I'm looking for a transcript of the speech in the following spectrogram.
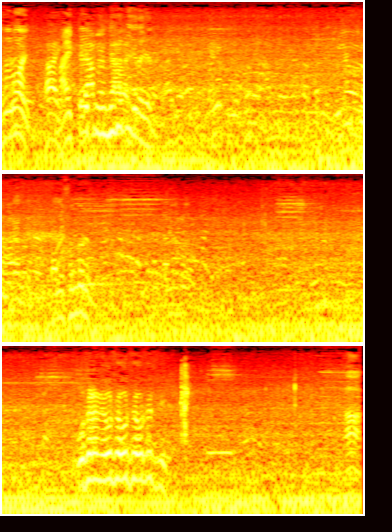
আসল ভাই নিচের দাঁড়াই। দিকে রাখেন তাহলে সুন্দর। উঠে না উঠে উঠে উঠেছি হ্যাঁ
